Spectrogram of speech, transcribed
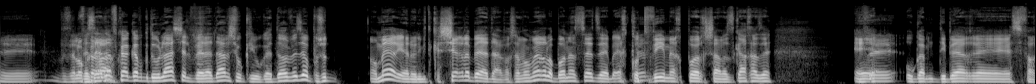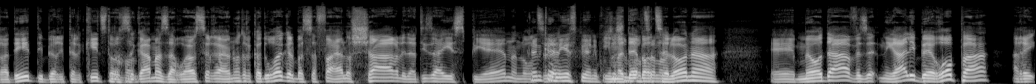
אה, וזה לא וזה קרה. דווקא אגב גדולה של בן אדם שהוא כאילו גדול וזה, הוא פשוט אומר, יאללה, אני מתקשר לבן אדם, ועכשיו אומר לו, בוא נעשה את זה, איך כותבים, איך פה, עכשיו, אז ככה זה. אה, ו- הוא גם דיבר אה, ספרדית, דיבר איטלקית, זאת אומרת, נכון. זה גם עזר, הוא היה עושה ראיונות על כדורגל בשפה, היה לו שער, לדעתי זה היה ESPN, אני לא כן, רוצה... כן, ESPN, אני עם חושב מדי שברצלונה. ברצלונה, אה, מאוד אהב, וזה נראה לי באירופה, הרי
